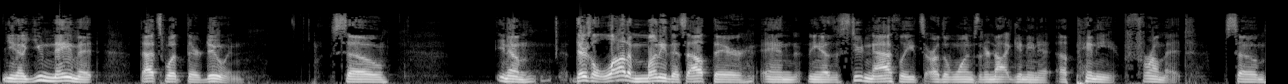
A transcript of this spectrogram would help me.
you know, you name it, that's what they're doing. So, you know, there's a lot of money that's out there, and you know, the student athletes are the ones that are not getting a, penny from it. So,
